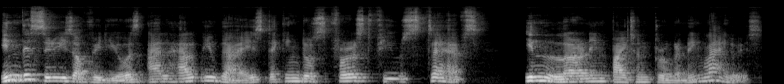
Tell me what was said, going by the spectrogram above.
In this series of videos i'll help you guys taking those first few steps in learning python programming language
